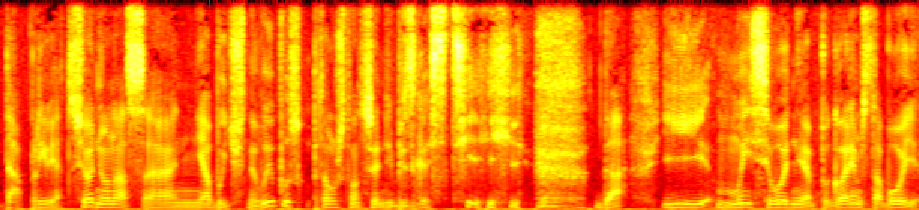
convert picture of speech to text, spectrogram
Да, привет. Сегодня у нас э, необычный выпуск, потому что он сегодня без гостей. да. И мы сегодня поговорим с тобой.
